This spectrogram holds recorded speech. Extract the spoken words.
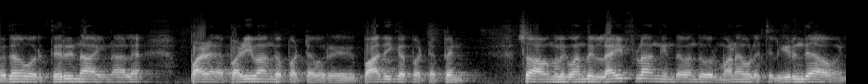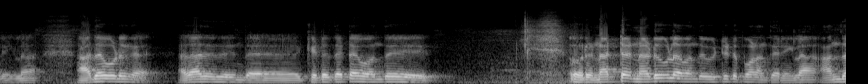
ஏதோ ஒரு தெருநாயினால் பழ பழிவாங்கப்பட்ட ஒரு பாதிக்கப்பட்ட பெண். ஸோ அவங்களுக்கு வந்து லைஃப் லாங் இந்த வந்து ஒரு மன உளைச்சல் இருந்தே ஆகும் இல்லைங்களா? அதை விடுங்க. அதாவது இந்த கிட்டத்தட்ட வந்து ஒரு நட்ட நடுவில் வந்து விட்டுட்டு போனான் தெரியுங்களா? அந்த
